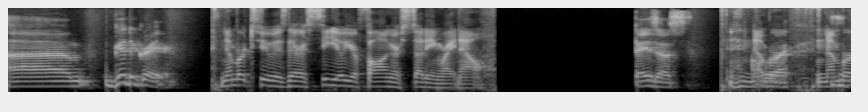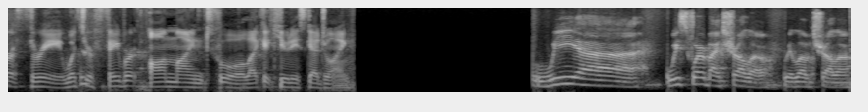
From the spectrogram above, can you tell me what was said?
Um, good to great. Number two, is there a CEO you're following or studying right now? Bezos. number number three, what's your favorite online tool like Acuity scheduling? We uh we swear by Trello. We love Trello.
